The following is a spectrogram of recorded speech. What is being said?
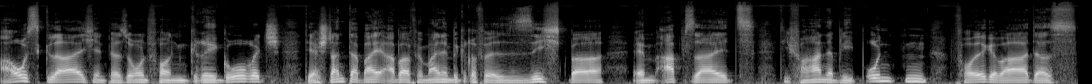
Ausgleich in Person von Gregoritsch. Der stand dabei aber für meine Begriffe sichtbar im Abseits. Die Fahne blieb unten. Folge war, dass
